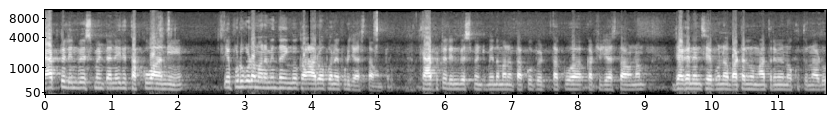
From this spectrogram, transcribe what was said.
క్యాపిటల్ ఇన్వెస్ట్మెంట్ అనేది తక్కువ అని ఎప్పుడు కూడా మన మీద ఇంకొక ఆరోపణ ఎప్పుడు చేస్తూ ఉంటారు. క్యాపిటల్ ఇన్వెస్ట్మెంట్ మీద మనం తక్కువ పెట్టు తక్కువ ఖర్చు చేస్తూ ఉన్నాం. జగన్ ఎంతసేపు ఉన్న బట్టలను మాత్రమే నొక్కుతున్నాడు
